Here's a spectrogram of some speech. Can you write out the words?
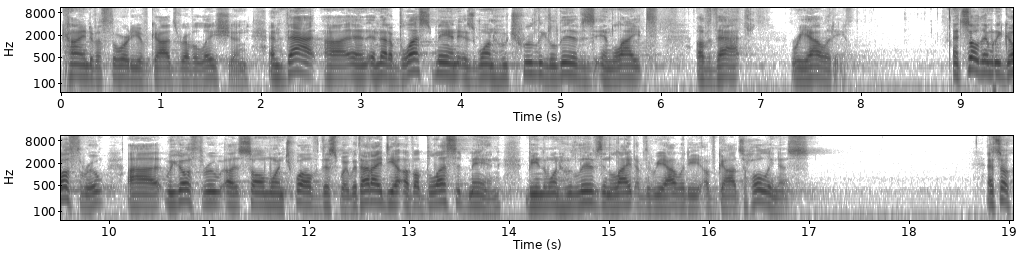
kind of authority of God's revelation, and that, uh, and, and that a blessed man is one who truly lives in light of that reality. And so then we go through, uh, we go through uh, Psalm 112 this way, with that idea of a blessed man being the one who lives in light of the reality of God's holiness. And so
